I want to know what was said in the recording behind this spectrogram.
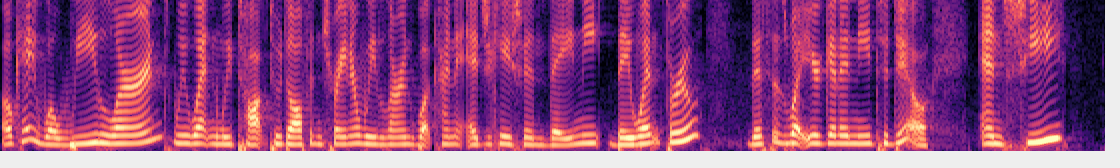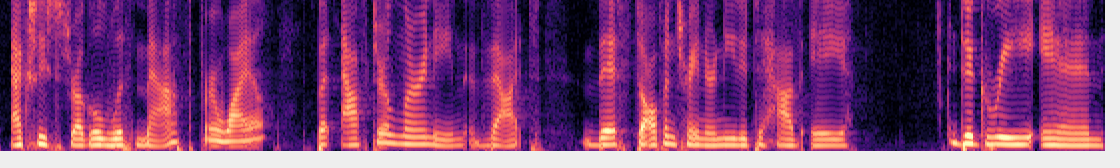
Okay well we learned we went and we talked to a dolphin trainer. We learned what kind of education they need they went through. This is what you're going to need to do. And she actually struggled with math for a while but after learning that this dolphin trainer needed to have a degree in,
